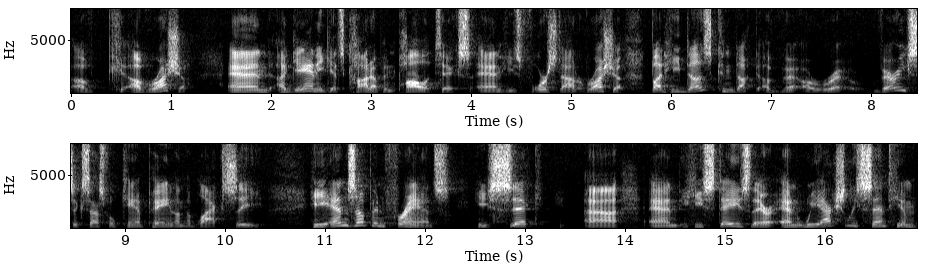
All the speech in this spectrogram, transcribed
of, of Russia. And again, he gets caught up in politics and he's forced out of Russia, but he does conduct a, a very successful campaign on the Black Sea. He ends up in France He's sick, uh, and he stays there. And we actually sent him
